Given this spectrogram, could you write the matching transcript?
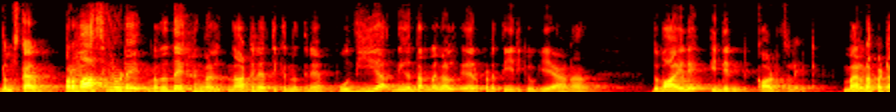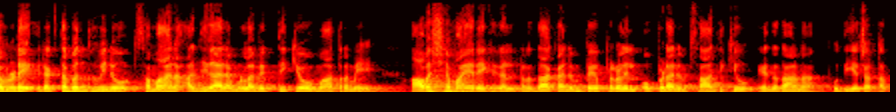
നമസ്കാരം. പ്രവാസികളുടെ മൃതദേഹങ്ങൾ നാട്ടിലെത്തിക്കുന്നതിന് പുതിയ നിയന്ത്രണങ്ങൾ ഏർപ്പെടുത്തിയിരിക്കുകയാണ് ദുബായിലെ ഇന്ത്യൻ കോൺസുലേറ്റ്. മരണപ്പെട്ടവരുടെ രക്തബന്ധുവിനോ സമാന അധികാരമുള്ള വ്യക്തിക്കോ മാത്രമേ ആവശ്യമായ രേഖകൾ റദ്ദാക്കാനും പേപ്പറുകളിൽ ഒപ്പിടാനും സാധിക്കൂ എന്നതാണ് പുതിയ ചട്ടം.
